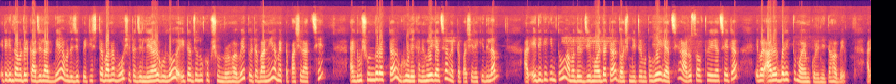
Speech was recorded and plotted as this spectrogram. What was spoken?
এটা কিন্তু আমাদের কাজে লাগবে, আমাদের যে পেটিসটা বানাবো, সেটা যে লেয়ারগুলো, এটার জন্য খুব সুন্দর হবে। তো এটা বানিয়ে আমি একটা পাশে রাখছি। একদম সুন্দর একটা ঘোল এখানে হয়ে গেছে, আমি একটা পাশে রেখে দিলাম। আর এদিকে কিন্তু আমাদের যে ময়দাটা দশ মিনিটের মতো হয়ে গেছে, আরও সফট হয়ে গেছে এটা। এবার আরও একবার একটু ময়াম করে নিতে হবে। আর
